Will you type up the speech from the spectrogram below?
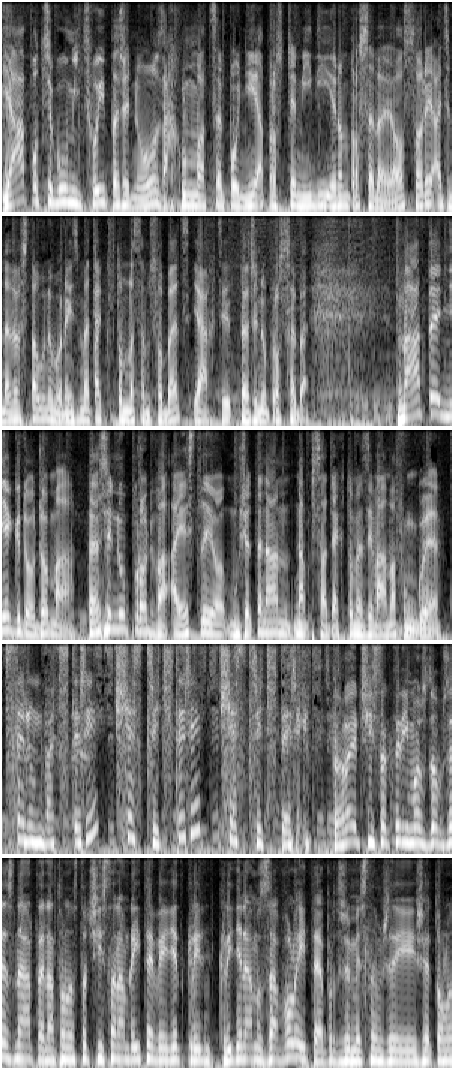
Já potřebuji mít svoji peřinu, zachlumat se po ní a prostě mít ji jenom pro sebe, jo. Sorry, ať jsme ve vztahu nebo nejsme, tak v tomhle jsem sobec, já chci peřinu pro sebe. Máte někdo doma peřinu pro dva a jestli jo, můžete nám napsat, jak to mezi váma funguje. 724 634 634. Tohle je číslo, který moc dobře znáte, na tohle to číslo nám dejte vědět, klid, klidně nám zavolejte, protože myslím, že, že tohle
